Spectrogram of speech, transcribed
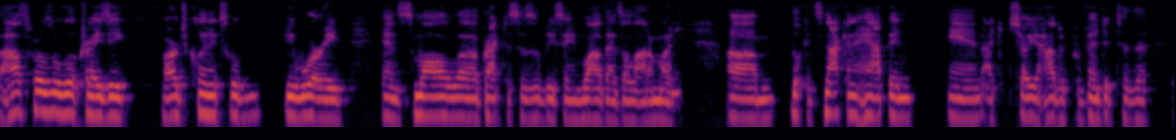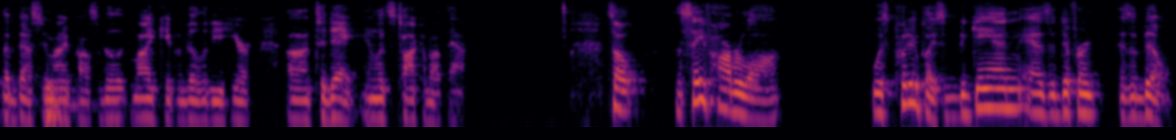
The hospitals will go crazy, large clinics will be worried, and small uh, practices will be saying, wow, that's a lot of money. Um, look, it's not going to happen, and I can show you how to prevent it to the, the best in my possibility, my capability here uh, today. And let's talk about that. So the safe harbor law was put in place. It began as a different, as a bill,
